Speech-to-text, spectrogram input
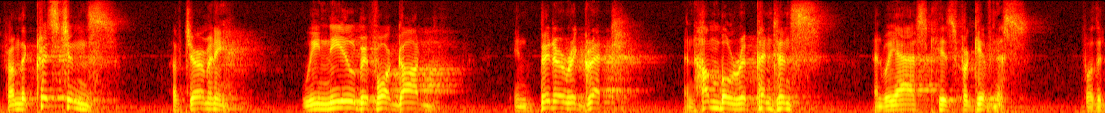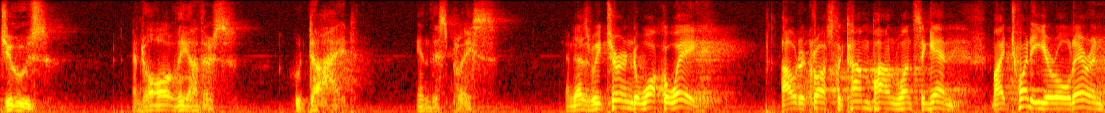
From the Christians of Germany, we kneel before God in bitter regret and humble repentance, and we ask his forgiveness for the Jews and all the others who died in this place. And as we turned to walk away out across the compound once again, my 20 year old Aaron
